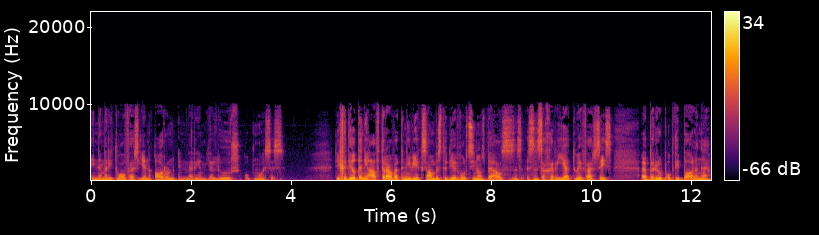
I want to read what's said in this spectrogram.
En Numeri 12 vers 1 Aaron en Miriam jaloers op Moses. Die gedeelte in die Haftra wat in die week saam bestudeer word sien ons behels is, is in Sagaria 2 vers 6 'n beroep op die balinge.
